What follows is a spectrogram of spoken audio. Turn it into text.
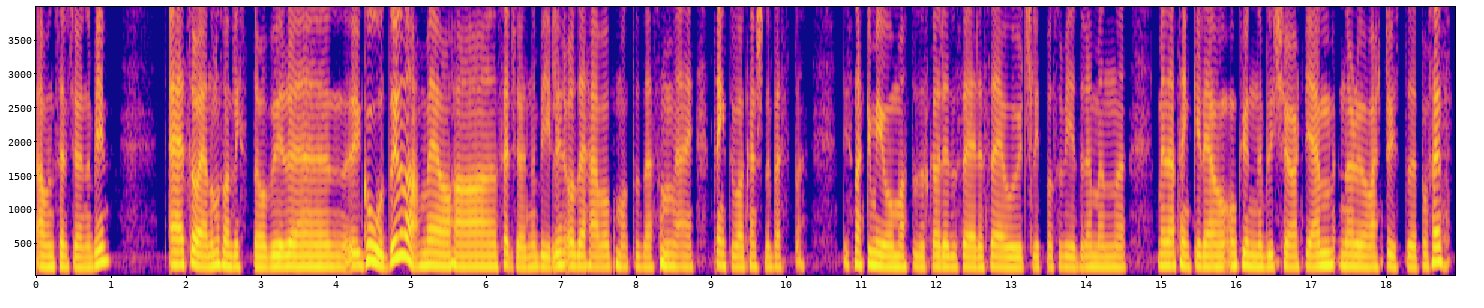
av en selvkjørende bil. Jeg så gjennom en sånn liste over goder da, med å ha selvkjørende biler, og det her var på en måte det som jeg tenkte var kanskje det beste. De snakker mye om at det skal redusere CO-utslipp osv., men, men jeg tenker det å, å kunne bli kjørt hjem når du har vært ute på fest,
